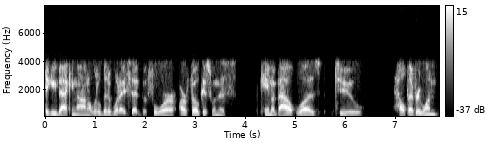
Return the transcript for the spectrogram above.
piggybacking on a little bit of what I said before. Our focus when this came about was to help everyone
